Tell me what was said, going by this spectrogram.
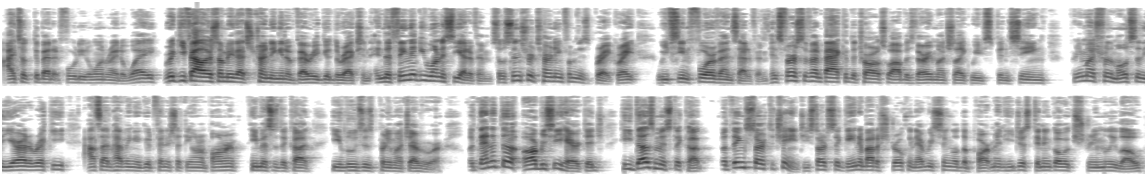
I took the bet at 40 to 1 right away. Rickie Fowler is somebody that's trending in a very good direction. And the thing that you want to see out of him, so since returning from this break, right, we've seen four events out of him. His first event back at the Charles Schwab is very much like we've been seeing pretty much for the most of the year out of Rickie, outside of having a good finish at the Arnold Palmer. He misses the cut. He loses pretty much everywhere. But then at the RBC Heritage, he does miss the cut, but things start to change. He starts to gain about a stroke in every single department. He just didn't go extremely low,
